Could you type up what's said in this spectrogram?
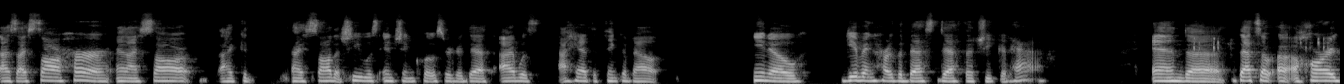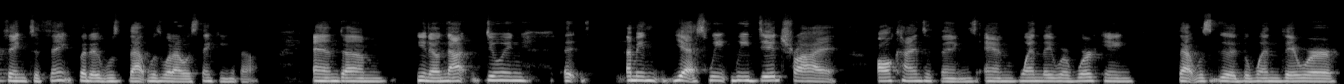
as I saw her and I saw I could I saw that she was inching closer to death, I was I had to think about you know, giving her the best death that she could have. And uh, that's a, a hard thing to think, but it was that was what I was thinking about. And um, you know, not doing. It, I mean, yes, we we did try all kinds of things, and when they were working, that was good. But when there were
